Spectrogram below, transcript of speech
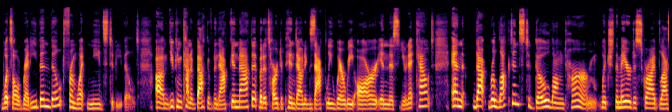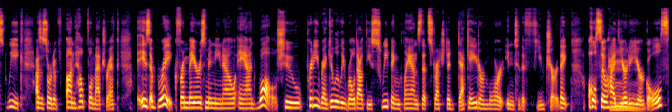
what's already been built from what needs to be built. Um, you can kind of back of the napkin math it, but it's hard to pin down exactly where we are in this unit count. And that reluctance to go long term, which the mayor described last week as a sort of unhelpful metric, is a break from Mayors Menino and Walsh, who pretty regularly rolled out these sweeping plans that stretched a decade or more into the future. They also had year to year goals,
